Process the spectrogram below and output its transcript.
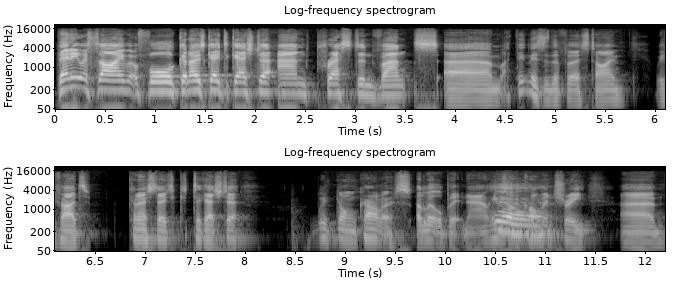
Then it was time for Konosuke Takeshita and Preston Vance. Um, I think this is the first time we've had Konosuke Takeshita with Don Callis a little bit now. He was on commentary, um,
